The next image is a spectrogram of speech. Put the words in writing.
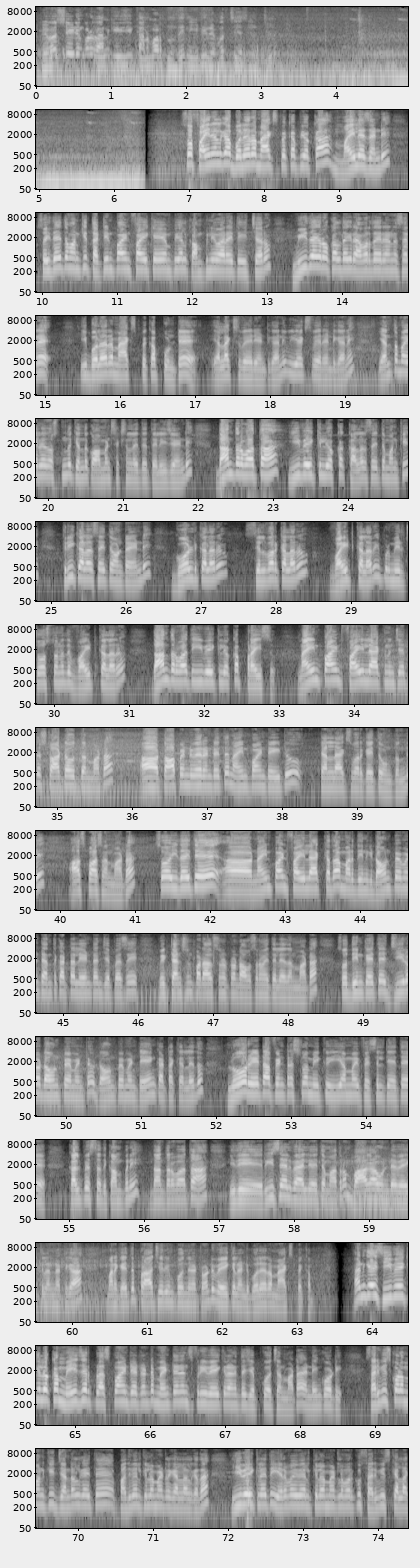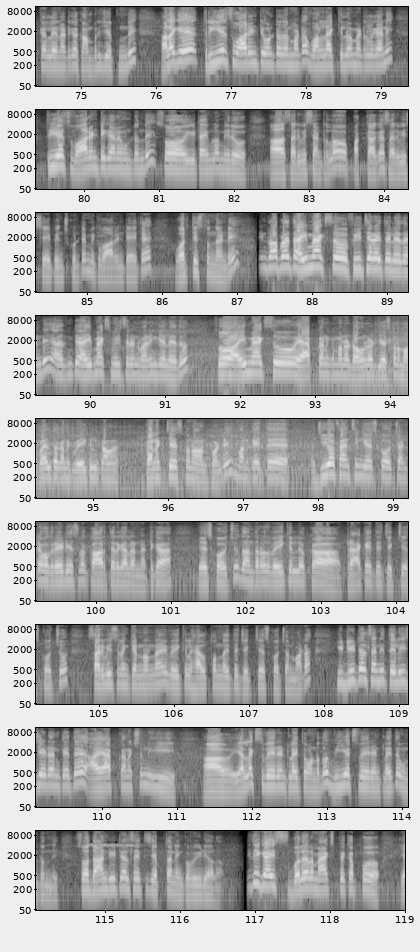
రివర్స్ చేయడం కూడా వెనక ఈజీ కనబడుతుంది. నీటి రివర్స్ చేసేయచ్చు. సో ఫైనల్గా బొలెరో మ్యాక్స్ పికప్ యొక్క మైలేజ్ అండి. సో ఇదైతే మనకి thirteen point five KMPL company వారు అయితే ఇచ్చారు. మీ దగ్గర ఒకళ్ళ దగ్గర ఎవరి దగ్గర అయినా సరే ఈ బొలెరో మ్యాక్స్ పికప్ ఉంటే ఎల్ఎక్స్ వేరియంట్ కానీ విఎక్స్ వేరియంట్ కానీ ఎంత మైలేజ్ వస్తుందో కింద కామెంట్ సెక్షన్లో అయితే తెలియజేయండి. దాని తర్వాత ఈ వెహికల్ యొక్క కలర్స్ అయితే మనకి త్రీ కలర్స్ అయితే ఉంటాయండి. Gold colour silver colour white colour. ఇప్పుడు మీరు చూస్తున్నది వైట్ కలర్. దాని తర్వాత ఈ వెహికల్ యొక్క price nine point five lakh నుంచి అయితే స్టార్ట్ అవుద్ది అనమాట టాప్ అండ్ వేరియంట్ అయితే nine point eight ten lakhs వరకు అయితే ఉంటుంది. ఆస్పాస్ అనమాట సో ఇదైతే నైన్ పాయింట్ ఫైవ్ ల్యాక్ కదా మరి దీనికి డౌన్ పేమెంట్ ఎంత కట్టాలి ఏంటని చెప్పేసి మీకు టెన్షన్ పడాల్సినటువంటి అవసరం అయితే లేదనమాట సో దీనికైతే zero down payment down payment ఏం కట్టక్కర్లేదు. లో రేట్ ఆఫ్ ఇంట్రెస్ట్లో మీకు ఈఎంఐ ఫెసిలిటీ అయితే కల్పిస్తుంది కంపెనీ. దాని తర్వాత ఇది రీసేల్ వాల్యూ అయితే మాత్రం బాగా ఉండే వెహికల్ అన్నట్టుగా మనకైతే ప్రాచుర్యం పొందినటువంటి వెహికల్ అండి Bolero Max pickup. And guys ఈ వెహికల్ యొక్క మేజర్ ప్లస్ పాయింట్ ఏంటంటే మెయింటెనెన్స్ ఫ్రీ వెహికల్ అనేది చెప్పుకోవచ్చు అనమాట అండ్ ఇంకోటి సర్వీస్ కూడా మనకి జనరల్గా అయితే పదివేల కిలోమీటర్కి వెళ్ళాలి కదా. ఈ వెహికల్ అయితే ఇరవై వేల కిలోమీటర్ల వరకు సర్వీస్కి వెళ్ళక్కర్లేనట్టుగా కంపెనీ చెప్తుంది. అలాగే త్రీ ఇయర్స్ వారంటీ ఉంటుంది అనమాట వన్ ల్యాక్ కిలోమీటర్లు కానీ త్రీ ఇయర్స్ వారంటీ కానీ ఉంటుంది. సో ఈ టైంలో మీరు సర్వీస్ సెంటర్లో పక్కాగా సర్వీస్ చేయించుకుంటే మీకు వారంటీ అయితే వర్తిస్తుందండి. దీంట్లో లోపల అయితే ఐమాక్స్ ఫీచర్ అయితే లేదండి. అంటే ఐమాక్స్ ఫీచర్ అని మరింకే లేదు. సో ఐమాక్స్ యాప్ కనుక మనం డౌన్లోడ్ చేసుకుని మొబైల్తో కనుక వెహికల్ కనెక్ట్ చేసుకున్నాం అనుకోండి మనకైతే జియో ఫ్యాన్సింగ్ వేసుకోవచ్చు అంటే ఒక రేడియస్లో కార్ తిరగాలన్నట్టుగా వేసుకోవచ్చు. దాని తర్వాత వెహికల్ యొక్క ట్రాక్ అయితే చెక్ చేసుకోవచ్చు. సర్వీసులు ఇంకెన్ని ఉన్నాయి వెహికల్ హెల్త్ ఉంది అయితే చెక్ చేసుకోవచ్చు అనమాట ఈ డీటెయిల్స్ అన్ని తెలియజేయడానికైతే ఆ యాప్ కనెక్షన్ ఈ ఎల్ఎక్స్ వేరియంట్లు అయితే ఉండదు విఎక్స్ వేరియంట్లు అయితే ఉంటుంది. సో దాని డీటెయిల్స్ అయితే చెప్తాను ఇంకో వీడియోలో. ఇది guys Bolero Max pickup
